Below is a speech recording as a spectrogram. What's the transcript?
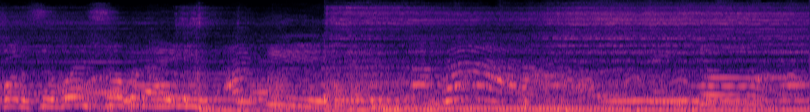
por supuesto, por ahí. Aquí. Ajá. Listo.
